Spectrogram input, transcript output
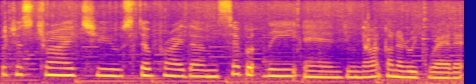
So just try to stir fry them separately and you're not gonna regret it.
